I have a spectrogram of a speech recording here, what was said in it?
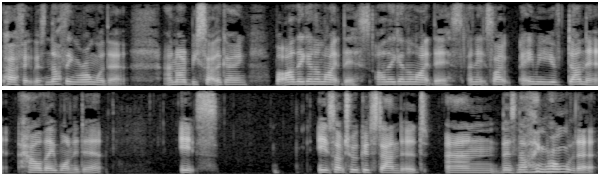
perfect. There's nothing wrong with it. And I'd be sat there going, but are they going to like this? Are they going to like this? And it's like, Amy, you've done it how they wanted it. It's it's up to a good standard and there's nothing wrong with it.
